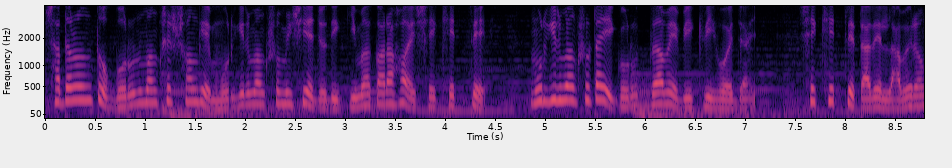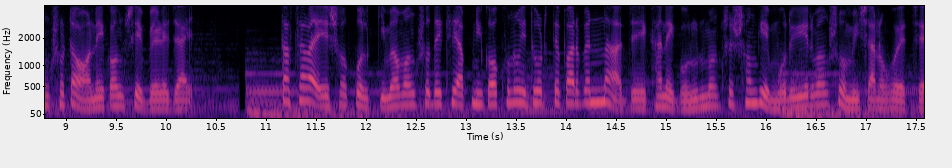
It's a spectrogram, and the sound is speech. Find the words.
সাধারণত গরুর মাংসের সঙ্গে মুরগির মাংস মিশিয়ে যদি কিমা করা হয়, সেক্ষেত্রে মুরগির মাংসটাই গরুর দামে বিক্রি হয়ে যায়। সেক্ষেত্রে তাদের লাভের অংশটা অনেক অংশে বেড়ে যায়। তাছাড়া এ সকল কিমা মাংস দেখে আপনি কখনোই ধরতে পারবেন না যে এখানে গরুর মাংসের সঙ্গে মুরগির মাংস মিশানো হয়েছে।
